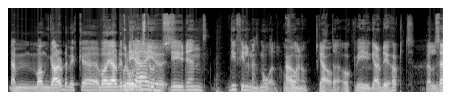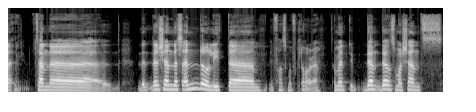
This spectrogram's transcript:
nej, man garvade mycket. Det var jävligt Och rolig det är ju, det är ju den, det är ju filmens mål. Att Ja. få en att skratta. Och vi garvade ju högt. Väldigt Sen- mycket. Sen, eh, den, den kändes ändå lite, hur fan ska man förklara det? Ja, men typ, den, den som har känts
